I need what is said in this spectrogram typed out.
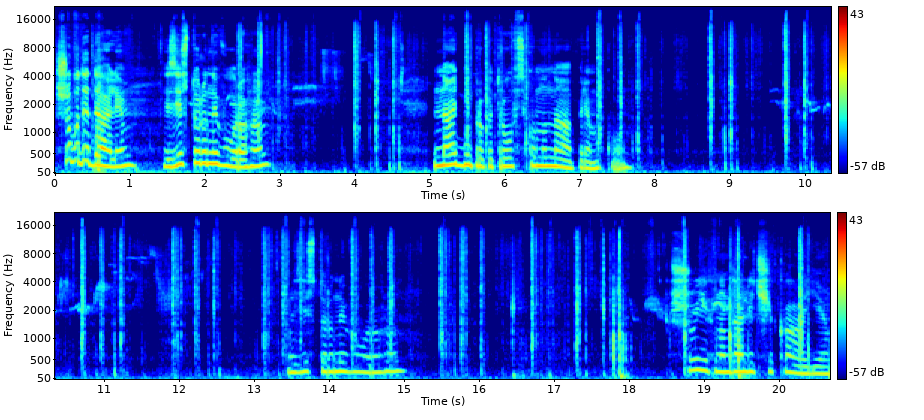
Що буде далі? Зі сторони ворога на Дніпропетровському напрямку. Зі сторони ворога. Що їх надалі чекає?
